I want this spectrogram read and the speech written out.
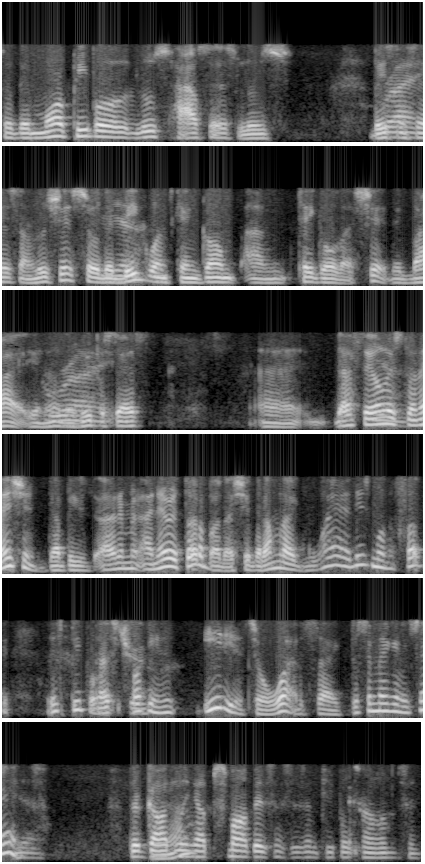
so the more people lose houses, lose businesses, and lose shit, so the Yeah. big ones can go and take all that shit. They buy it, you know, Right. they repossess. Uh, that's the only Yeah. explanation. That because I remember I never thought about that shit, but I'm like, why are these motherfuckers? These people That's are true. fucking idiots or what? It's like doesn't make any sense. Yeah. They're gobbling know? up small businesses and people's homes and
